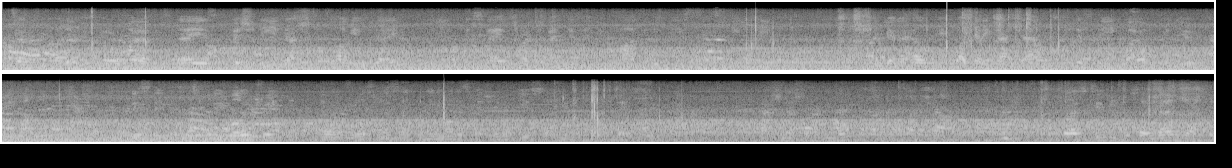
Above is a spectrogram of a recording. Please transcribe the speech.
and gentlemen, I don't know if you're aware, today is officially National Hugging Day. This day recommended that you hug at least 16 people. I'm going to help you by getting that down to 15 by offering you a free hug. Obviously, this is fully voluntary. I won't force myself on anyone, especially not you, sir. You Happy National Hugging Day? The first two people so known, I to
